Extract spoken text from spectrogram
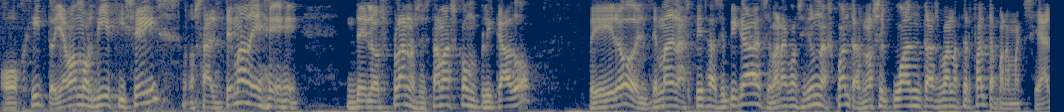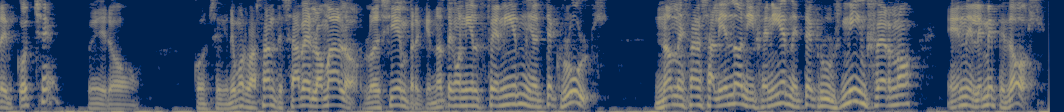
Ojito, ya vamos 16. O sea, el tema de, de los planos está más complicado. Pero el tema de las piezas épicas se van a conseguir unas cuantas. No sé cuántas van a hacer falta para maxear el coche, pero conseguiremos bastante. ¿Sabes lo malo? Lo de siempre, que no tengo ni el Fenir ni el Tech Rules. No me están saliendo ni Fenir, ni Tech Rules, ni Inferno en el MP2.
